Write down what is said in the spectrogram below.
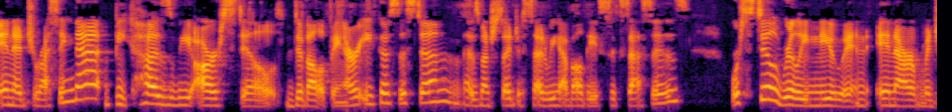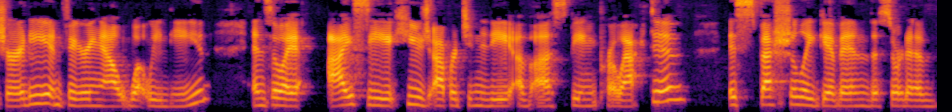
in addressing that because we are still developing our ecosystem. As much as I just said, we have all these successes. We're still really new in, in our maturity and figuring out what we need. And so I, I see a huge opportunity of us being proactive, especially given the sort of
